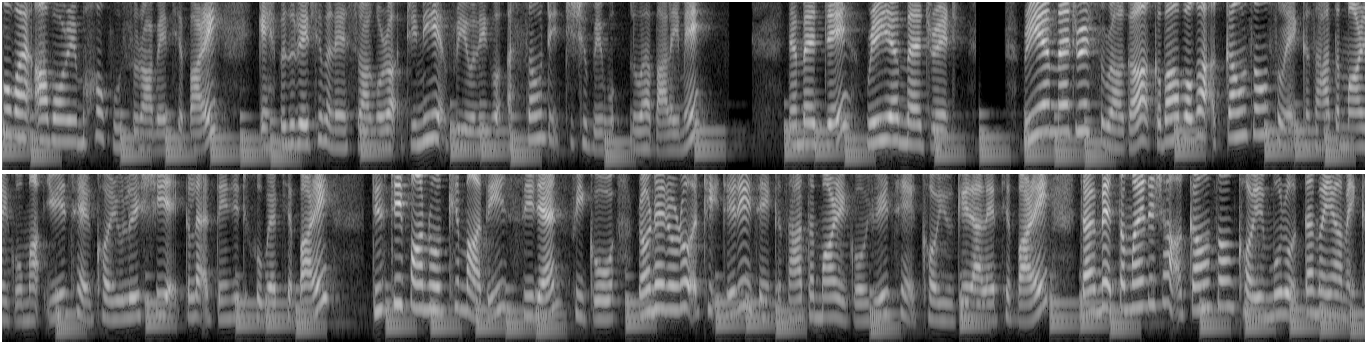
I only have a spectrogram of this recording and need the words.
ကိုပိုင်အာဘော်တွေမဟုတ်ဘူးဆိုတာပဲဖြစ်ပါတယ်ကဲဘယ်သူတွေဖြစ်မလဲဆိုတာကိုတော့ဒီနေ့ရဲ့ video လေးကိုအဆုံးထိကြည့်ရှုပေးဖို့လိုအပ်ပါလိမ့်မယ်။နံပါတ်1 Real Madrid Real Madrid ဆိုတာကကမ္ဘာပေါ်ကအကောင်းဆုံးဆိုတဲ့ကစားသမားတွေကိုမှရွေးချယ်ခေါ်ယူလို့ရှိတဲ့ကလပ်အသင်းကြီးတစ်ခုပဲဖြစ်ပါတယ်။ ဒီစတီဖာနိုခင်မာသည်စီဒန်ဖီကိုရိုနယ်ဒိုတို့အထိဒေဒီချင်းကစားသမားတွေကိုရွေးချယ်ခေါ်ယူခဲ့တာလည်းဖြစ်ပါတယ်။ဒါပေမဲ့တမိုင်းတခြားအကောင်းဆုံးခေါ်ယူမှုလို့တတ်မှတ်ရမယ့်က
